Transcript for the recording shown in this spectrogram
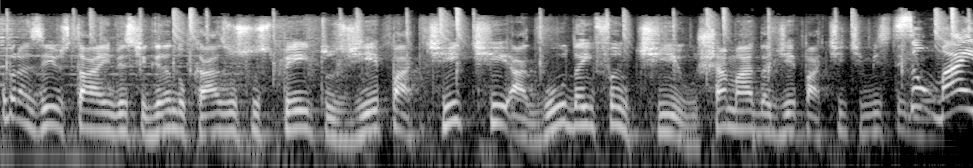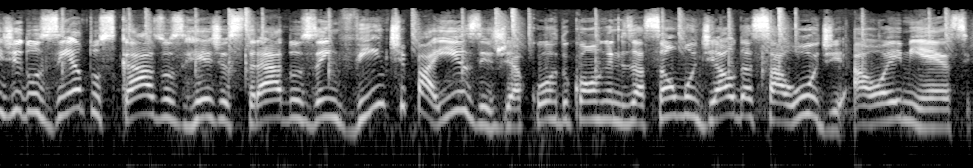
O Brasil está investigando casos suspeitos de hepatite aguda infantil, chamada de hepatite misteriosa. São mais de 200 casos registrados em 20 países, de acordo com a Organização Mundial da Saúde, a OMS.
